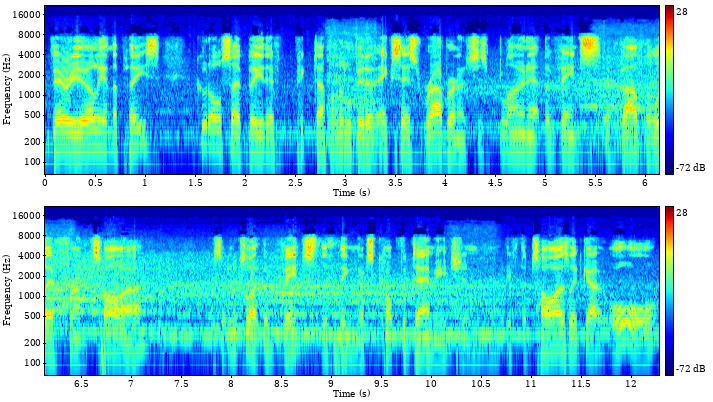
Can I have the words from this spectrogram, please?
very early in the piece. Could also be they've picked up a little bit of excess rubber and it's just blown out the vents above the left front tyre. So it looks like the vent's the thing that's copped the damage. And if the tyres let go, or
